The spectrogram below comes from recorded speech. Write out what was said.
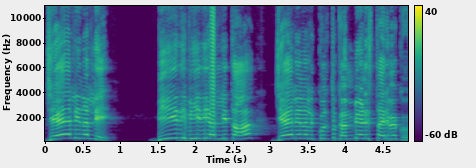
ಜೈಲಿನಲ್ಲಿ ಬೀದಿ ಬೀದಿಯಲ್ಲಿತ ಜೈಲಿನಲ್ಲಿ ಕುಳಿತು ಕಂಬಿ ಅಣಿಸ್ತಾ ಇರಬೇಕು.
